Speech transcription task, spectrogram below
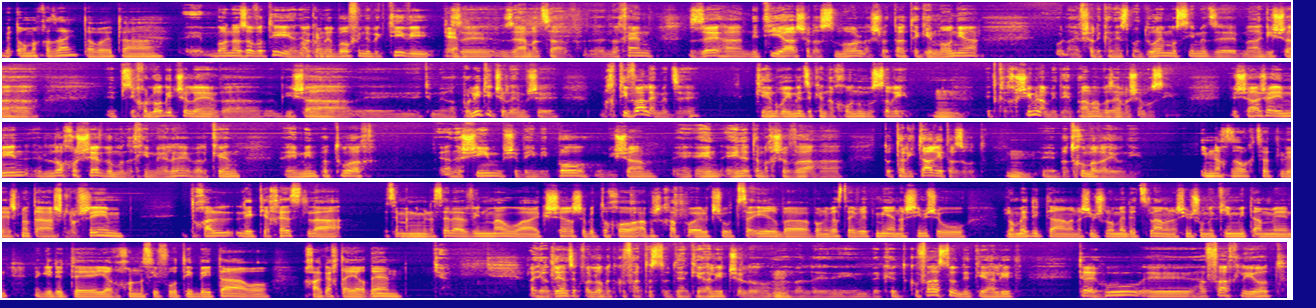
בתור מחזאי? אתה רואה את ה... בוא נעזוב אותי, אני okay. רק אוקיי. אומר באופן אובייקטיבי, כן. זה, זה המצב. לכן, זה הנטייה של השמאל, השלטת הגמוניה. אולי אפשר להיכנס מדוע הם עושים את זה, מה הגישה הפסיכולוגית שלהם והגישה, הייתי אומר, הפוליטית שלהם, שמכתיבה להם את זה, כי הם רואים את זה כנכון ומוסרי. Mm. מתכחשים לה מדי פעם, אבל זה מה שהם עושים. בשעה שהימין לא חושב במונחים אלה, ועל כן הימין פתוח אנשים שבאים מפה ומשם, אין, אין את המחשבה הטוטליטרית הזאת mm. בתחום הרעיוני. אם נחזור קצת לשנות ה-30, תוכל להתייחס ל... בעצם אני מנסה להבין מהו ההקשר שבתוכו אבא שלך פועל כשהוא צעיר באוניברסיטה העברית, מי האנשים שהוא לומד איתם, אנשים שהוא לומד אצלם, אנשים שהוא מקים איתם, נגיד את אה, ירחון הספרותי בית"ר, או אחר כך את הירדן. כן. הירדן זה כבר לא בתקופת הסטודנטיאלית שלו, mm. אבל אה, בתקופה הסטודנטיאלית, תראה, הוא אה, הפך להיות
